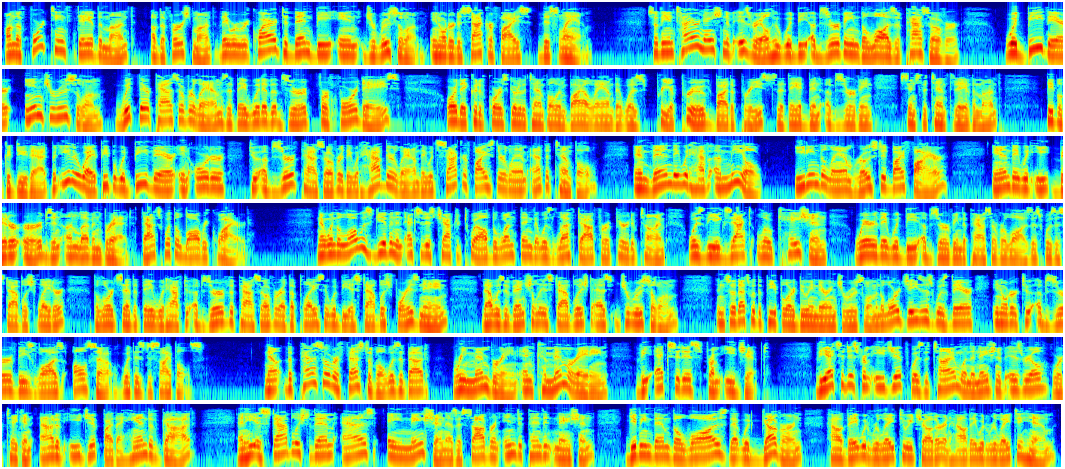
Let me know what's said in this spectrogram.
On the fourteenth day of the month, of the first month, they were required to then be in Jerusalem in order to sacrifice this lamb. So the entire nation of Israel who would be observing the laws of Passover would be there in Jerusalem with their Passover lambs that they would have observed for four days, or they could of course go to the temple and buy a lamb that was pre-approved by the priests that they had been observing since the tenth day of the month. People could do that, but either way, people would be there in order to observe Passover. They would have their lamb, they would sacrifice their lamb at the temple, and then they would have a meal, eating the lamb roasted by fire, and they would eat bitter herbs and unleavened bread. That's what the law required. Now when the law was given in Exodus chapter 12, the one thing that was left out for a period of time was the exact location where they would be observing the Passover laws. This was established later. The Lord said that they would have to observe the Passover at the place that would be established for His name. That was eventually established as Jerusalem. And so that's what the people are doing there in Jerusalem. And the Lord Jesus was there in order to observe these laws also with his disciples. Now, the Passover festival was about remembering and commemorating the Exodus from Egypt. The Exodus from Egypt was the time when the nation of Israel were taken out of Egypt by the hand of God, and he established them as a nation, as a sovereign independent nation, giving them the laws that would govern how they would relate to each other and how they would relate to him.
